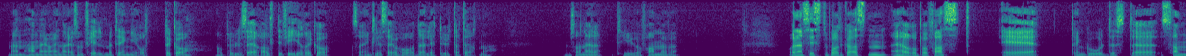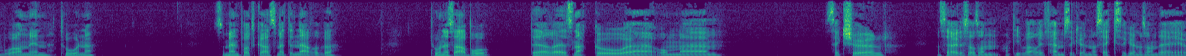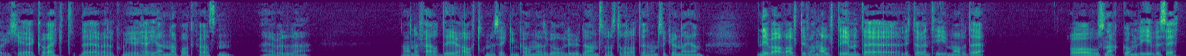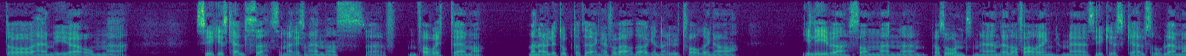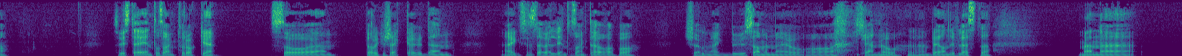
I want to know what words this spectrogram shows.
Men han er jo en av de som filmer ting i 8K, og publiserer alt i 4K, så egentlig så er jo HD litt utdatert nå. Men sånn er det, tida går framover. Og den siste podkasten jeg hører på fast, er den godeste samboeren min, Tone, som har en podkast som heter Nerve. Tone Sabro, der eh, snakker hun eh, om eh, seg sjøl. Nå ser jeg det står sånn at de varer i fem sekunder og seks sekunder og sånn, det er jo ikke korrekt. Det er vel hvor mye jeg har igjen av podkasten. Jeg er vel Når han er ferdig og outromusikken kommer, så går vel ut den, så da står det at det er noen sekunder igjen. Men de varer alltid fra en halvtime til litt over en time av og til. Og hun snakker om livet sitt og har mye om eh, psykisk helse, som er liksom hennes eh, favorittema, men òg litt oppdateringer for hverdagen og utfordringer i livet som en eh, person som har en del erfaring med psykiske helseproblemer. Så hvis det er interessant for dere, så eh, bør dere sjekke ut den. Jeg syns det er veldig interessant å høre på, selv om jeg bor sammen med henne og kjenner henne bedre enn de fleste. Men uh,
